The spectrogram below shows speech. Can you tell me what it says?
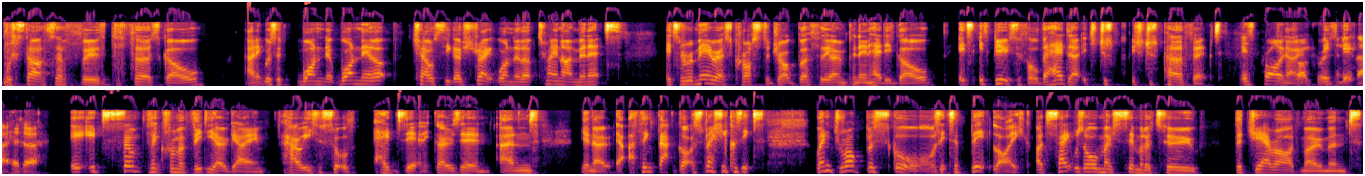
we'll start off with the first goal, and it was a one one nil up. Chelsea go straight one nil up. Twenty nine minutes. It's a Ramires cross to Drogba for the opening headed goal. It's it's beautiful. The header, it's just it's just perfect. it's prime you know, Drogba, isn't it? it- That header. It, it's something from a video game. How he just sort of heads it and it goes in, and you know I think that got especially because it's when Drogba scores, it's a bit like I'd say it was almost similar to the Gerrard moment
